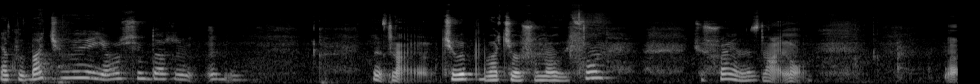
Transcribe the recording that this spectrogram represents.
як ви бачили, я даже. м, Не знаю, чи ви побачили, що новий фон, чи що, я не знаю. Ну,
